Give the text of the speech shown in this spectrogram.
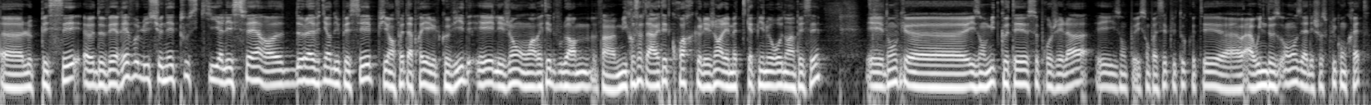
Euh, le PC euh, devait révolutionner tout ce qui allait se faire euh, de l'avenir du PC. Puis en fait, après, il y a eu le Covid et les gens ont arrêté de vouloir. Enfin, Microsoft a arrêté de croire que les gens allaient mettre 4000 euros dans un PC. Et donc, ils ont mis de côté ce projet-là et ils, ont, ils sont passés plutôt côté à, Windows 11 et à des choses plus concrètes.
